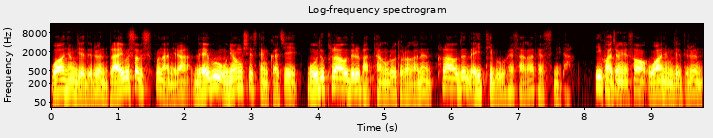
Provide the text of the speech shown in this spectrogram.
우아한 형제들은 라이브 서비스뿐 아니라 내부 운영 시스템까지 모두 클라우드를 바탕으로 돌아가는 클라우드 네이티브 회사가 되었습니다. 이 과정에서 우아한 형제들은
